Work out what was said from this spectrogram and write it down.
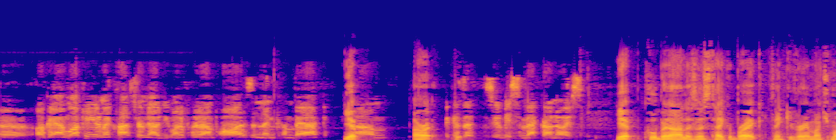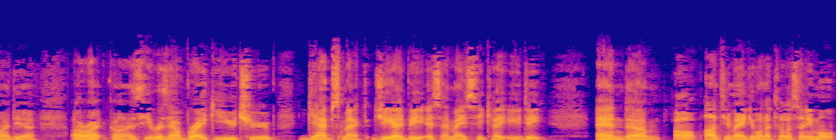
Uh, okay, I'm walking into my classroom now. Do you want to put it on pause and then come back? Yep. Um, All right. because there's going to be some background noise. Yep, cool bananas. Let's take a break. Thank you very much, my dear. All right, guys, here is our break. YouTube, Gabsmacked, G-A-B-S-M-A-C-K-E-D. And, um, oh, Auntie May, do you want to tell us any more?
